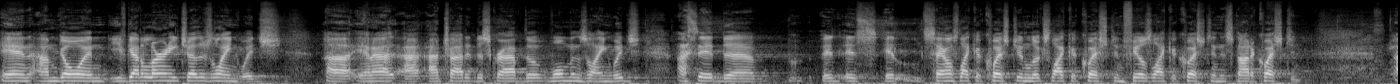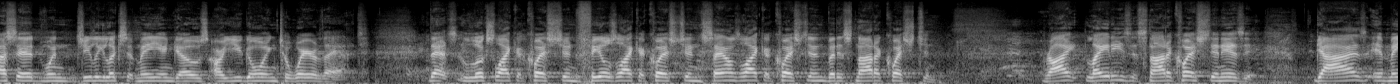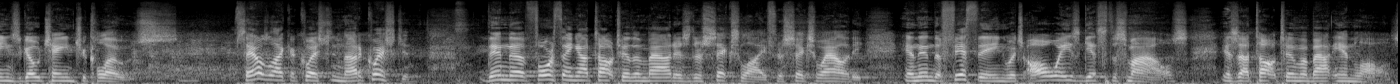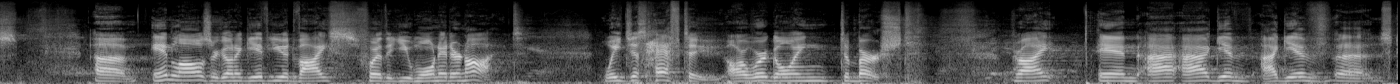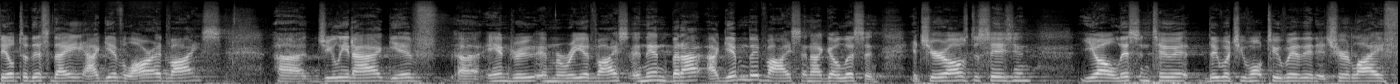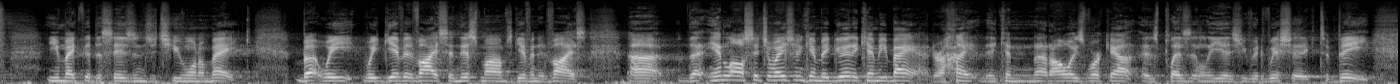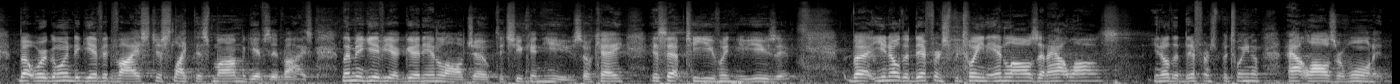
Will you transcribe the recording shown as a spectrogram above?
and I'm going, you've got to learn each other's language. Uh, and I, I, I, try to describe the woman's language. I said, uh, it, it sounds like a question, looks like a question, feels like a question. It's not a question. I said, when Julie looks at me and goes, Are you going to wear that? That looks like a question, feels like a question, sounds like a question, but it's not a question. Right, ladies? It's not a question, is it? Guys, it means go change your clothes. Sounds like a question, not a question. Then the fourth thing I talk to them about is their sex life, their sexuality. And then the fifth thing, which always gets the smiles, is I talk to them about in laws. Um, in laws are going to give you advice whether you want it or not. We just have to, or we're going to burst, right? And I, I give, I give uh, still to this day, I give Laura advice. Uh, Julie and I give uh, Andrew and Marie advice, and then, but I, I give them the advice and I go, listen, it's your all's decision. You all listen to it, do what you want to with it. It's your life. You make the decisions that you want to make. But we, we give advice, and this mom's giving advice. Uh, the in law situation can be good, it can be bad, right? It can not always work out as pleasantly as you would wish it to be. But we're going to give advice just like this mom gives advice. Let me give you a good in law joke that you can use, okay? It's up to you when you use it. But you know the difference between in laws and outlaws? You know the difference between them? Outlaws are wanted.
